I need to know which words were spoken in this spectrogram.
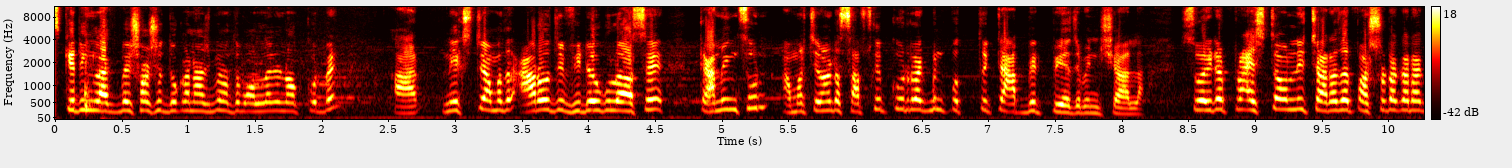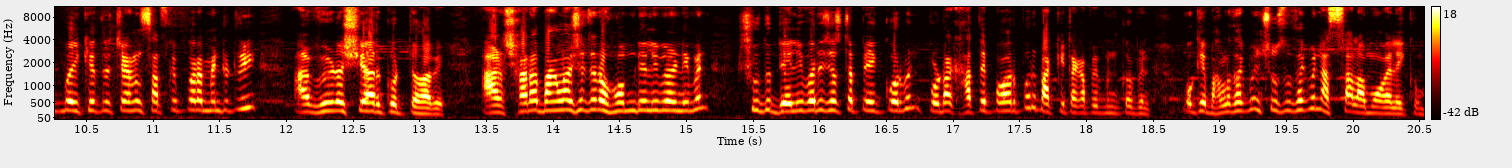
স্কেটিং লাগবে সরাসরি দোকানে আসবেন অথবা অনলাইনে নক করবেন। আর নেক্সটে আমাদের আরও যে ভিডিওগুলো আছে কামিং সুন আমার চ্যানেলটা সাবস্ক্রাইব করে রাখবেন, প্রত্যেকটা আপডেট পেয়ে যাবেন ইনশাআল্লাহ। সো এটার প্রাইসটা অনলি চার হাজার পাঁচশো টাকা রাখব, এই ক্ষেত্রে চ্যানেল সাবস্ক্রাইব করা ম্যান্ডেটরি আর ভিডিও শেয়ার করতে হবে। আর সারা বাংলাদেশে যারা হোম ডেলিভারি নেবেন, শুধু ডেলিভারি চার্জটা পে করবেন প্রোডাক্ট হাতে পাওয়ার পর বাকি টাকা পেমেন্ট করবেন। ওকে ভালো থাকবেন, সুস্থ থাকবেন, আসসালামু আলাইকুম।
